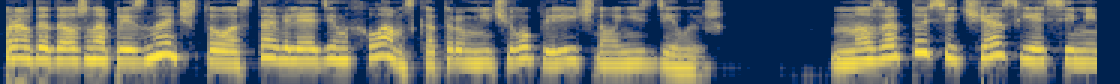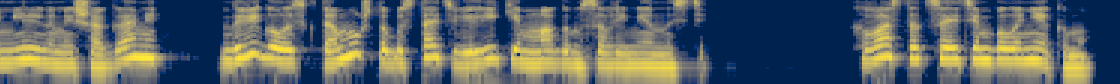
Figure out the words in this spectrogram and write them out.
Правда, должна признать, что оставили один хлам, с которым ничего приличного не сделаешь. Но зато сейчас я семимильными шагами двигалась к тому, чтобы стать великим магом современности. Хвастаться этим было некому.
